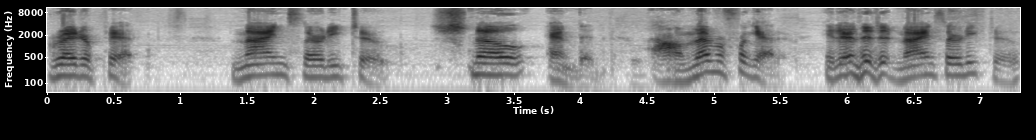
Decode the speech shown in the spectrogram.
Greater Pitt, 932. Snow ended. I'll never forget it. It ended at 932,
